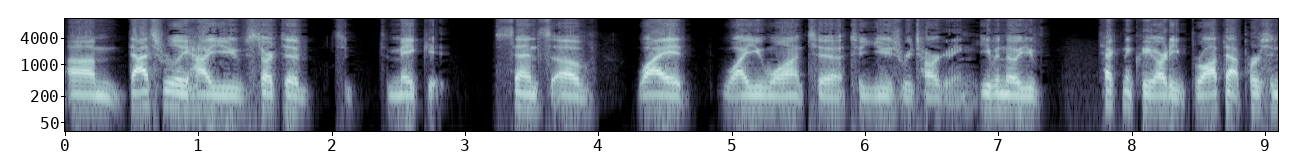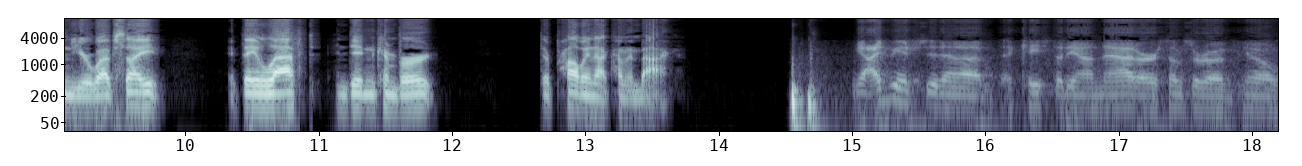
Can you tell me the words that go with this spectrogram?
um, that's really how you start to, to, to make sense of why it why you want to, to use retargeting. Even though you've technically already brought that person to your website, if they left and didn't convert, they're probably not coming back. Yeah, I'd be interested in a, a case study on that or some sort of, you know,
